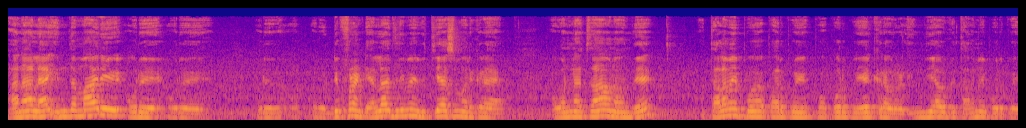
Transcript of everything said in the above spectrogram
அதனால் இந்த மாதிரி ஒரு ஒரு ஒரு ஒரு டிஃப்ரெண்ட் எல்லாத்துலேயுமே வித்தியாசமாக இருக்கிற ஒன்றை தான் அவனை வந்து தலைமை பொறுப்பு பொறுப்பு ஏற்கிறவர்கள் இந்தியாவுக்கு தலைமை பொறுப்பு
